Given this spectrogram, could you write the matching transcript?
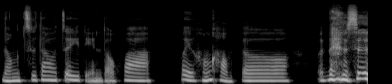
能知道这一点的话，会很好的。但是，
